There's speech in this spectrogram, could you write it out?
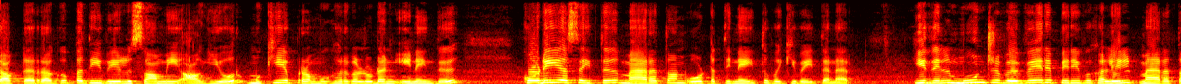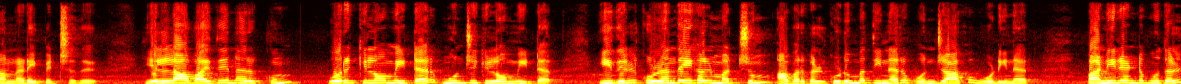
டாக்டர் ரகுபதி வேலுசாமி ஆகியோர் முக்கிய பிரமுகர்களுடன் இணைந்து கொடியசைத்து மாரத்தான் ஓட்டத்தினை துவக்கி வைத்தனர். இதில் மூன்று வெவ்வேறு பிரிவுகளில் மாரத்தான் நடைபெற்றது. எல்லா வயதினருக்கும் ஒரு கிலோமீட்டர் மூன்று கிலோமீட்டர் இதில் குழந்தைகள் மற்றும் அவர்கள் குடும்பத்தினர் ஒன்றாக ஓடினர். பனிரெண்டு முதல்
